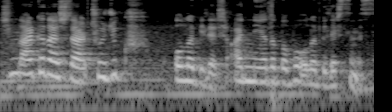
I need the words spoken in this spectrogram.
Şimdi arkadaşlar çocuk olabilir. Anne ya da baba olabilirsiniz.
